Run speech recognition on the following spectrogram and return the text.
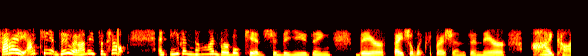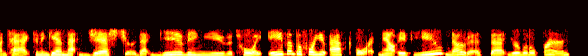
"Hey, I can't do it. I need some help." And even nonverbal kids should be using their facial expressions and their eye contact. And again, that gesture, that giving you the toy, even before you ask for it. Now, if you notice that your little friend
